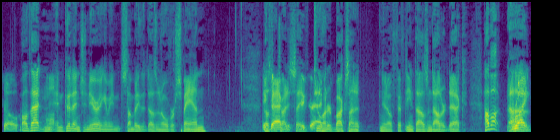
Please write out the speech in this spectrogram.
So Well, that and, Uh, and good engineering. I mean, somebody that doesn't overspan doesn't try to save exactly. two hundred bucks on a you know fifteen thousand dollar deck. How about uh, Right.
